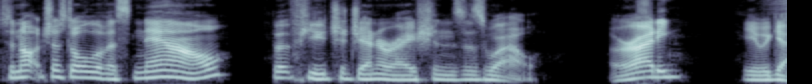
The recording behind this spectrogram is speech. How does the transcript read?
to not just all of us now, but future generations as well. Alrighty, here we go.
